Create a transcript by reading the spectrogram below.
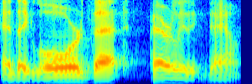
and they lowered that paralytic down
